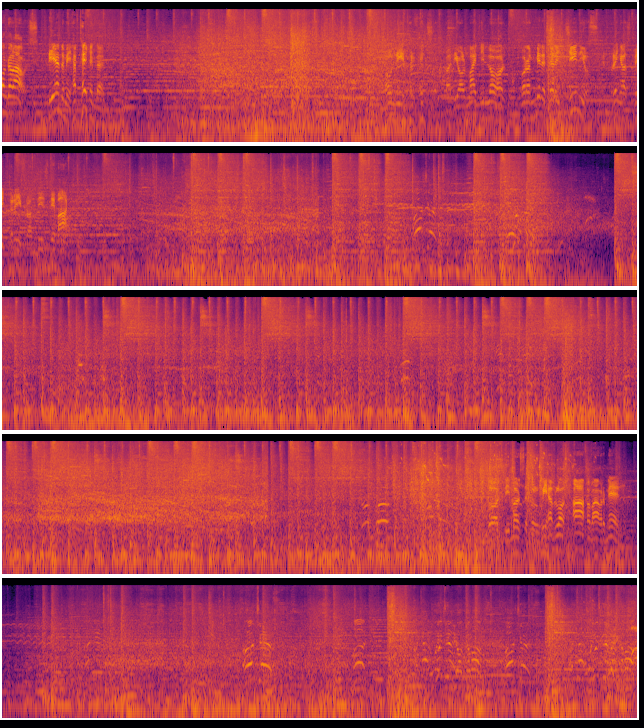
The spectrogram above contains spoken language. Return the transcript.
longer ours. The enemy have taken them. Only intervention by the Almighty Lord or a military genius can bring us victory from this debacle. We have lost half of our men. Archers! March! Attack! Your command! Archers! Attack! Your!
